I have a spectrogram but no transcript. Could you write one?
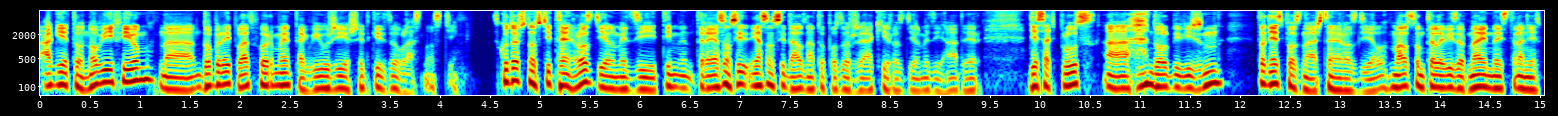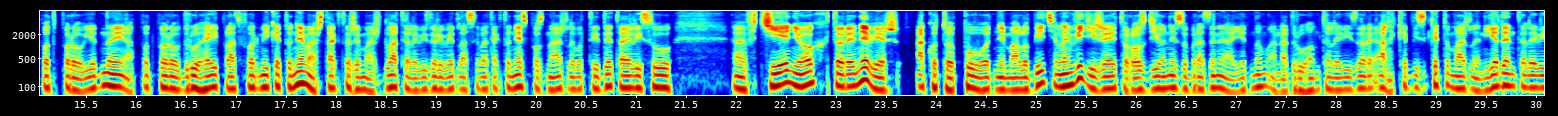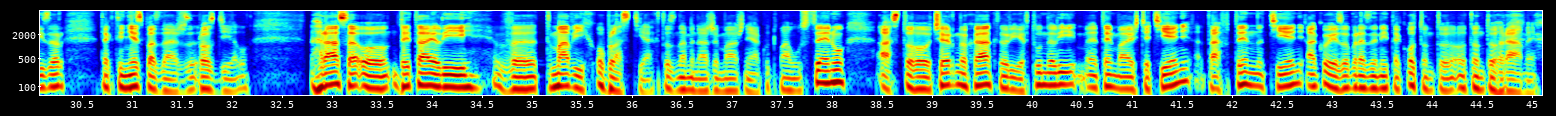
ak je to nový film na dobrej platforme, tak využije všetky tieto vlastnosti. V skutočnosti ten rozdiel medzi tým, teda ja som, si, ja som si dal na to pozor, že aký rozdiel medzi HDR 10 Plus a Dolby Vision, to nespoznáš ten rozdiel. Mal som televízor na jednej strane s podporou jednej a podporou druhej platformy. Keď to nemáš takto, že máš dva televízory vedľa seba, tak to nespoznáš, lebo tie detaily sú v tieňoch, ktoré nevieš, ako to pôvodne malo byť, len vidíš, že je to rozdielne zobrazené na jednom a na druhom televízore, ale keby, keď to máš len jeden televízor, tak ty nespaznáš rozdiel. Hrá sa o detaily v tmavých oblastiach. To znamená, že máš nejakú tmavú scénu a z toho Černocha, ktorý je v tuneli, ten má ešte tieň. Tá, ten tieň, ako je zobrazený, tak o tomto, o tomto hráme.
